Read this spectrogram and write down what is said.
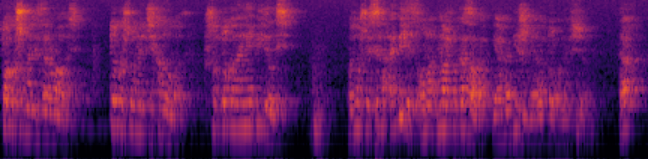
только чтобы она не взорвалась, только чтобы она не тиханула, чтобы только она не обиделась. Потому что если она обидится, он, она же показала, я обижен, я готова на все. Так?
